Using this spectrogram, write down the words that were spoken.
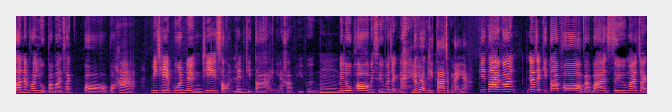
ตอนนั้นพออยู่ประมาณสักปปห้ามีเทปม้วนหนึ่งที่สอนเล่นกีตาร์อย่างเงี้ยค่ะ พี่พึ่งอืไม่รู้พ่อไปซื้อมาจากไหน แล้วไปเอากีตาร์จากไหนอะ กีตาร์ก็น่าจะกีตาร์พ่อแบบว่าซื้อมาจาก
